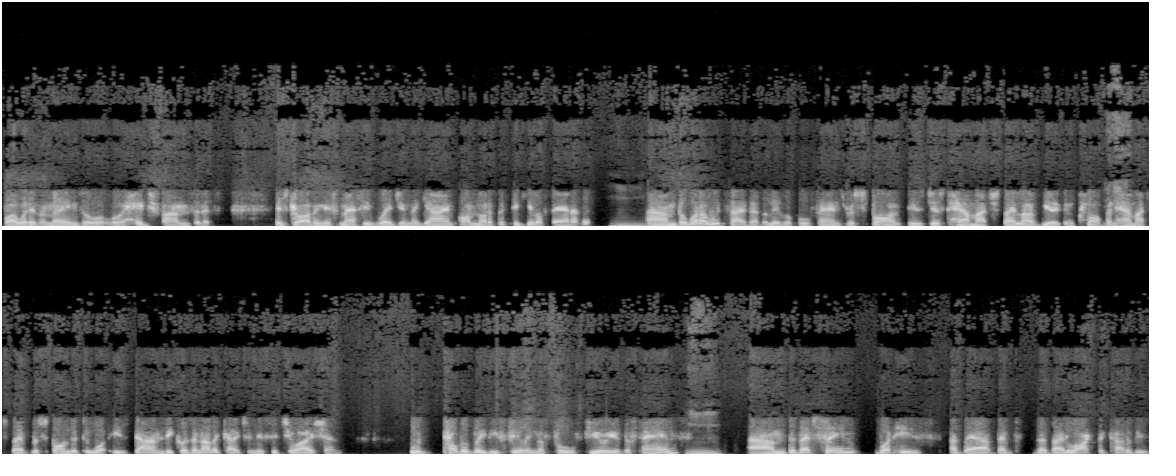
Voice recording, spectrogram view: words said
by whatever means, or, or hedge funds, and it's it's driving this massive wedge in the game. I'm not a particular fan of it. Mm. Um, but what I would say about the Liverpool fans' response is just how much they love Jurgen Klopp yeah. and how much they've responded to what he's done. Because another coach in this situation would probably be feeling the full fury of the fans. Mm. Um, but they've seen what he's about. They've, they like the cut of his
